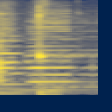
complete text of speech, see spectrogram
you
